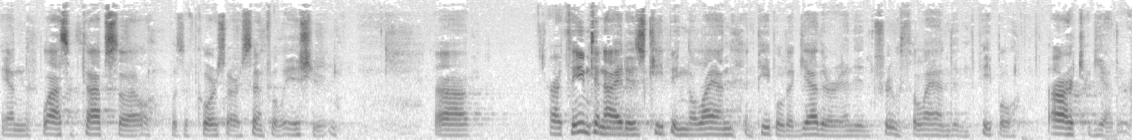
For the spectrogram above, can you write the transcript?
and loss of topsoil was, of course, our central issue. Uh, our theme tonight is keeping the land and people together, and in truth, the land and people are together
